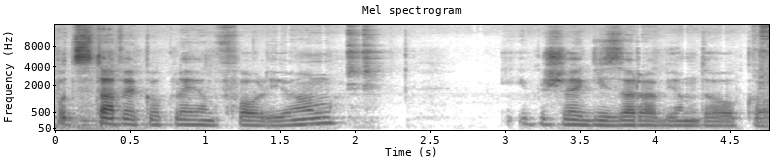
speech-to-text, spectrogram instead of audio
Podstawek oklejam folią i brzegi zarabiam dookoła.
